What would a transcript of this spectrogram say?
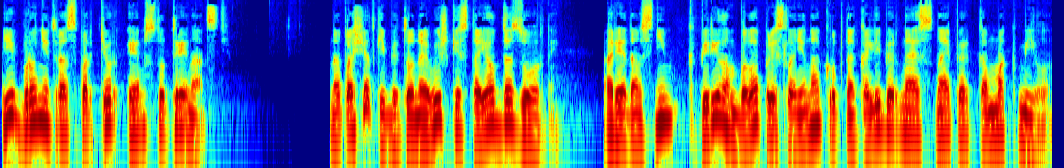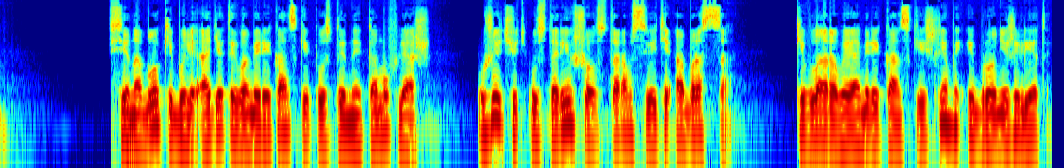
и бронетранспортер М113. На площадке бетонной вышки стоял дозорный, а рядом с ним к перилам была прислонена крупнокалиберная снайперка Макмиллан. Все на блоке были одеты в американский пустынный камуфляж, уже чуть устаревшего в старом свете образца – кевларовые американские шлемы и бронежилеты.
